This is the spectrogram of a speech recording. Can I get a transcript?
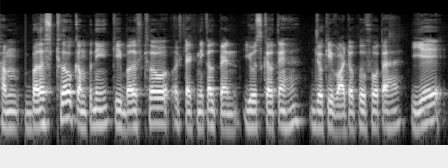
हम बरस्ट्रो कंपनी की बरस्ट्रो टेक्निकल पेन यूज़ करते हैं, जो कि वाटरप्रूफ होता है। ये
